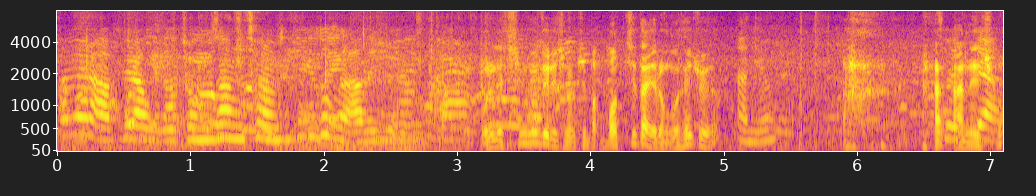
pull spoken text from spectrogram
카메라 앞이라고 정상처럼 행동을 안 해줘요. 원래 친구들이 저렇게 막 멋지다 이런 거 해줘요? 아니요. 안 절대 해줘? 안 해요.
